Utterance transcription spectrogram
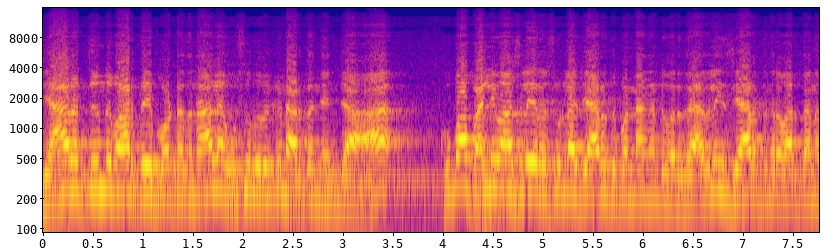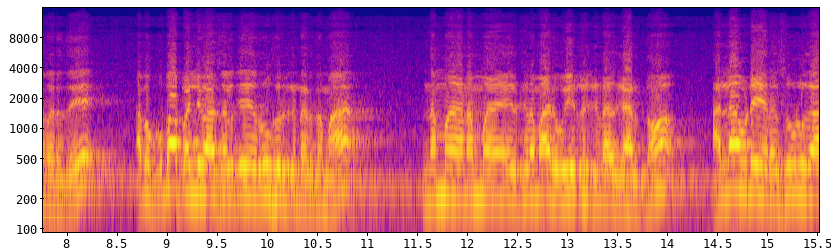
ஜியாரத்துன்னு வார்த்தையை போட்டதுனால உசுரு இருக்குன்னு அர்த்தம் செஞ்சா குபா பள்ளிவாசலே ரசூல்லா ஜியாரத்து பண்ணாங்கன்னு வருது. அதுலயும் ஜியாரத்துங்கிற வார்த்தை தானே வருது. அப்ப குபா பள்ளிவாசலுக்கு ரூஹ் இருக்குன்னு அர்த்தமா? நம்ம நம்ம இருக்கிற மாதிரி உயிர் இருக்கிறதுக்கு அர்த்தம். அல்லாவுடைய ரசூலுகா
